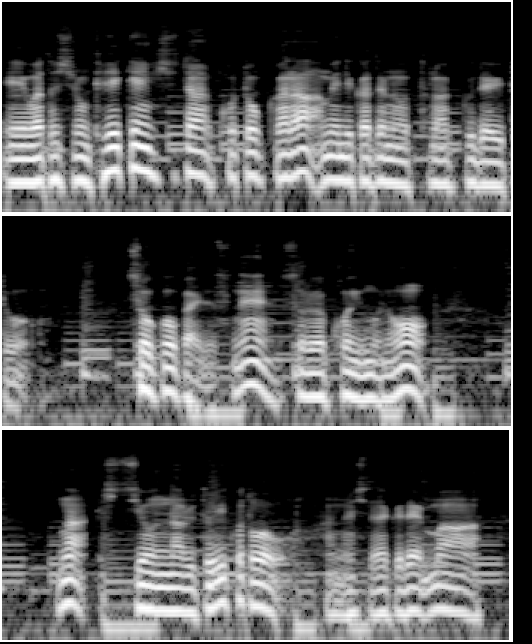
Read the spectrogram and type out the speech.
えー、私の経験したことからアメリカでのトラックデート壮行会ですね。それはこういうものをが必要になるということを話しただけでまあ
